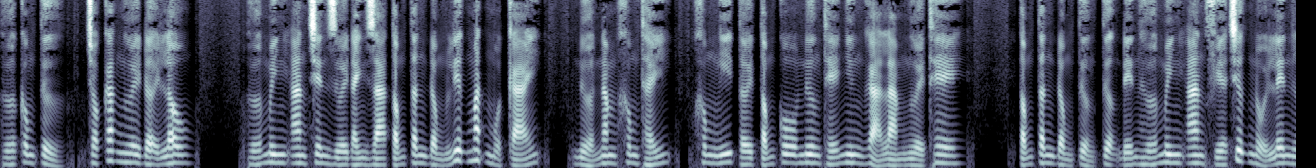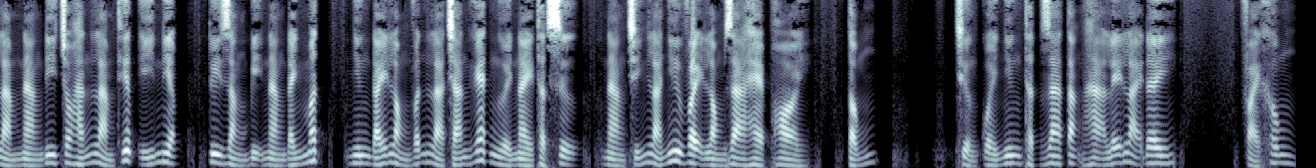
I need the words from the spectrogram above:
hứa Công Tử, cho các ngươi đợi lâu. Hứa Minh An trên dưới đánh giá Tống Tân Đồng liếc mắt một cái, nửa năm không thấy, không nghĩ tới Tống cô nương thế nhưng gả làm người thê, Tống Tân Đồng tưởng tượng đến hứa Minh An phía trước nổi lên làm nàng đi cho hắn làm thiếp ý niệm, tuy rằng bị nàng đánh mất, nhưng đáy lòng vẫn là chán ghét người này thật sự, nàng chính là như vậy lòng già hẹp hòi. Tống, trưởng quầy nhưng thật ra tặng hạ lễ lại đây. Phải không,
